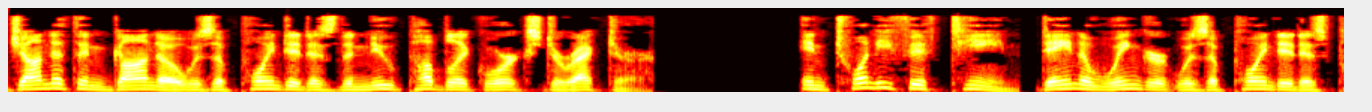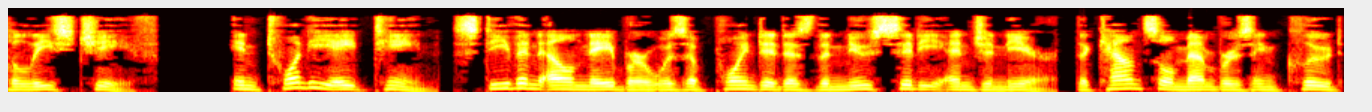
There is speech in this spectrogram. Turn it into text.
Jonathan Gano was appointed as the new Public Works Director. In 2015, Dana Wingert was appointed as police chief. In 2018, Stephen L. Naber was appointed as the new city engineer. The council members include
